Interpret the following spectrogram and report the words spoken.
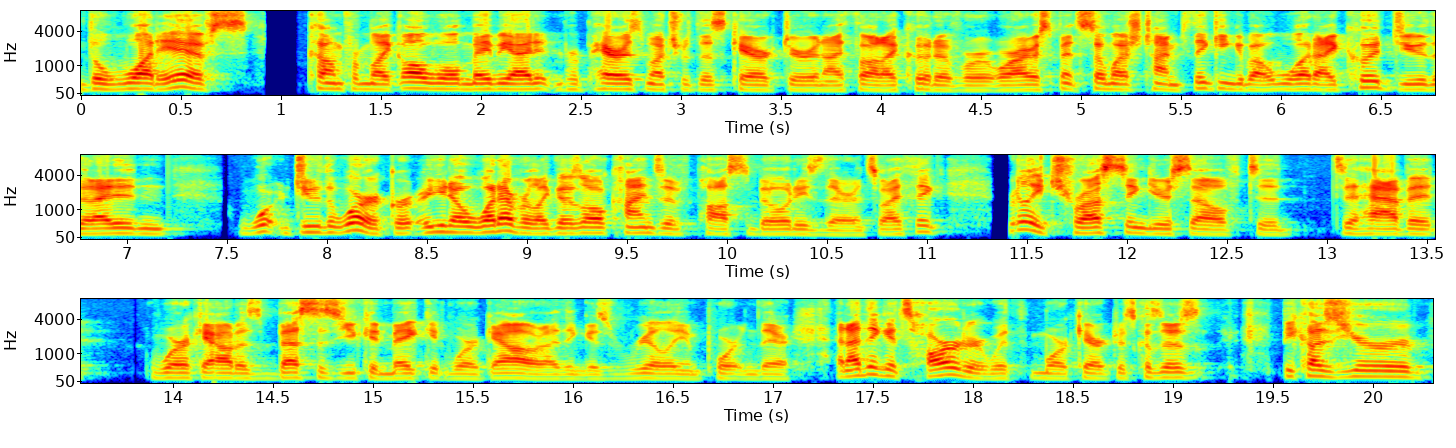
the what ifs come from like oh well maybe i didn't prepare as much with this character and i thought i could have or, or i spent so much time thinking about what i could do that i didn't do the work or you know whatever like there's all kinds of possibilities there. And so i think really trusting yourself to to have it work out as best as you can make it work out i think is really important there. And i think it's harder with more characters because there's because you're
